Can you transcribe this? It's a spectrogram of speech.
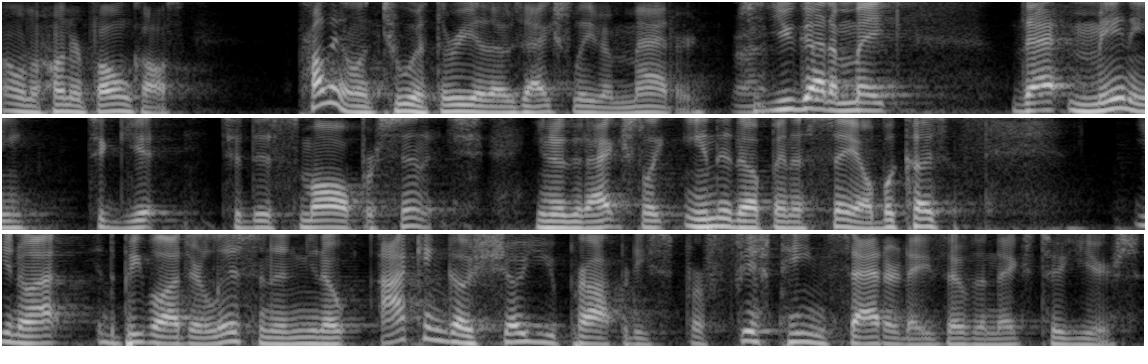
on 100 phone calls. Probably only two or three of those actually even mattered. So you got to make that many to get to this small percentage, you know, that actually ended up in a sale because, you know, I, the people out there listening, you know, I can go show you properties for 15 Saturdays over the next two years.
